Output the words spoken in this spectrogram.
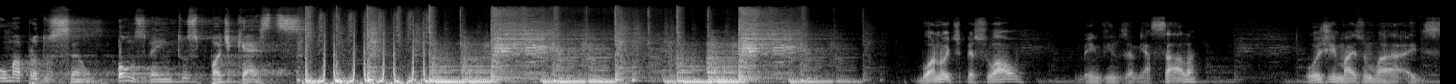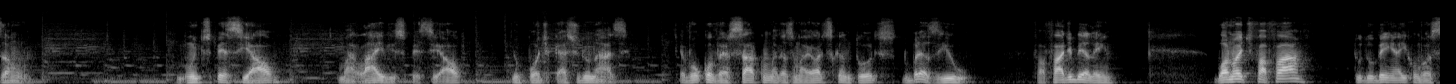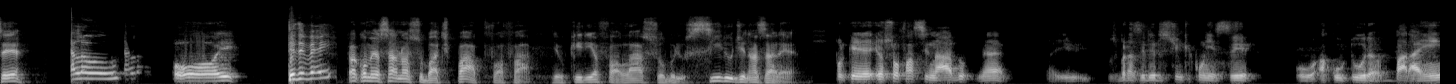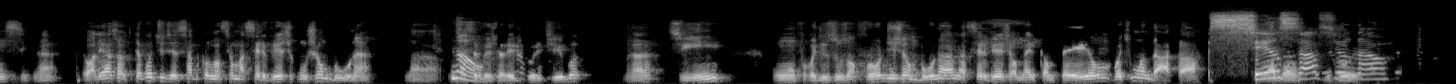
Uma produção Bons Ventos Podcasts. Boa noite, pessoal. Bem-vindos à minha sala. Hoje mais uma edição muito especial, uma live especial no podcast do Nazi. Eu vou conversar com uma das maiores cantores do Brasil, Fafá de Belém. Boa noite, Fafá. Tudo bem aí com você? Hello. Oi. Tudo bem? Para começar nosso bate-papo, Fafá, eu queria falar sobre o Círio de Nazaré. Porque eu sou fascinado, né? E os brasileiros tinham que conhecer a cultura paraense, né? Eu, aliás, até vou te dizer, sabe que eu lancei uma cerveja com jambu, né? Na, na cervejaria de Curitiba, né? Sim. Um, eles usam flor de jambu na, na, cerveja American Pale. Vou te mandar, tá? Sensacional.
